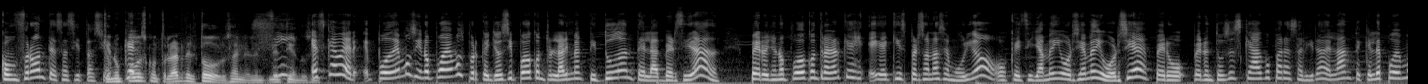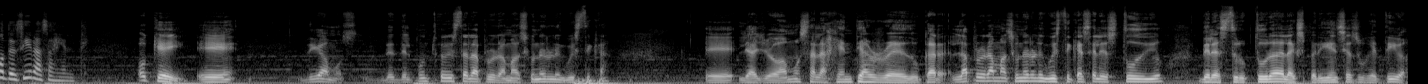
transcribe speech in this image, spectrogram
confronte esa situación. Que no podemos controlar del todo, o sea, entiendo. Es que, a ver, podemos y no podemos porque yo sí puedo controlar mi actitud ante la adversidad, pero yo no puedo controlar que X persona se murió o que si ya me divorcié, me divorcié, pero, pero entonces, ¿qué hago para salir adelante? ¿Qué le podemos decir a esa gente? Ok, eh, digamos, desde el punto de vista de la programación neurolingüística, eh, le ayudamos a la gente a reeducar. La programación neurolingüística es el estudio de la estructura de la experiencia subjetiva.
